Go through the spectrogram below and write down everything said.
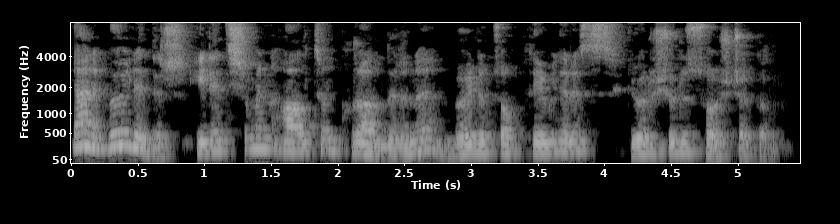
Yani böyledir. İletişimin altın kurallarını böyle toplayabiliriz. Görüşürüz. Hoşçakalın.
